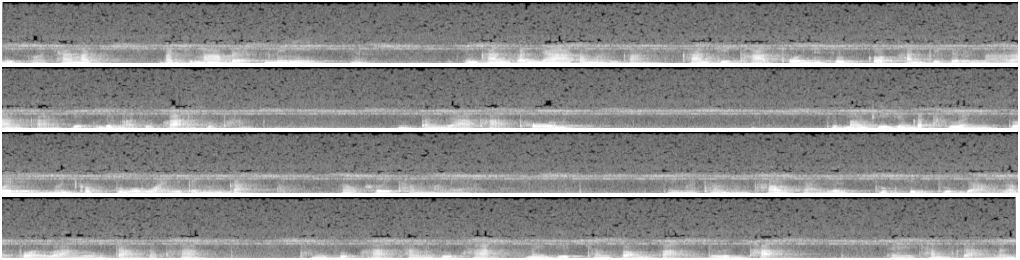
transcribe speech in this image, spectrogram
นี่พอใช้มา มัชฌิมาแบบนี้ถึงขั้นปัญญาก็เหมือนกัน ขั้นที่ผาดผลที่สุดก็ขั้นพิจารณาร่างกายเกี่ยวกับเรื่องอสุภะอสุพังปัญญาผ่าโผนจนบางทีจนกระเทือนตัวเองเหมือนกับตัวไหวไปเหมือนกัน เราเคยทำมาแล้วจนกระทั่งเข้าใจได้ทุกสิ่งทุกอย่าง แล้วปล่อยวางลงตามสภาพ ทั้งสุภาพทั้งอสุภะไม่ยึดทั้งสองฝ่ายเดินผ่านในถ้ำกลางนั้น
